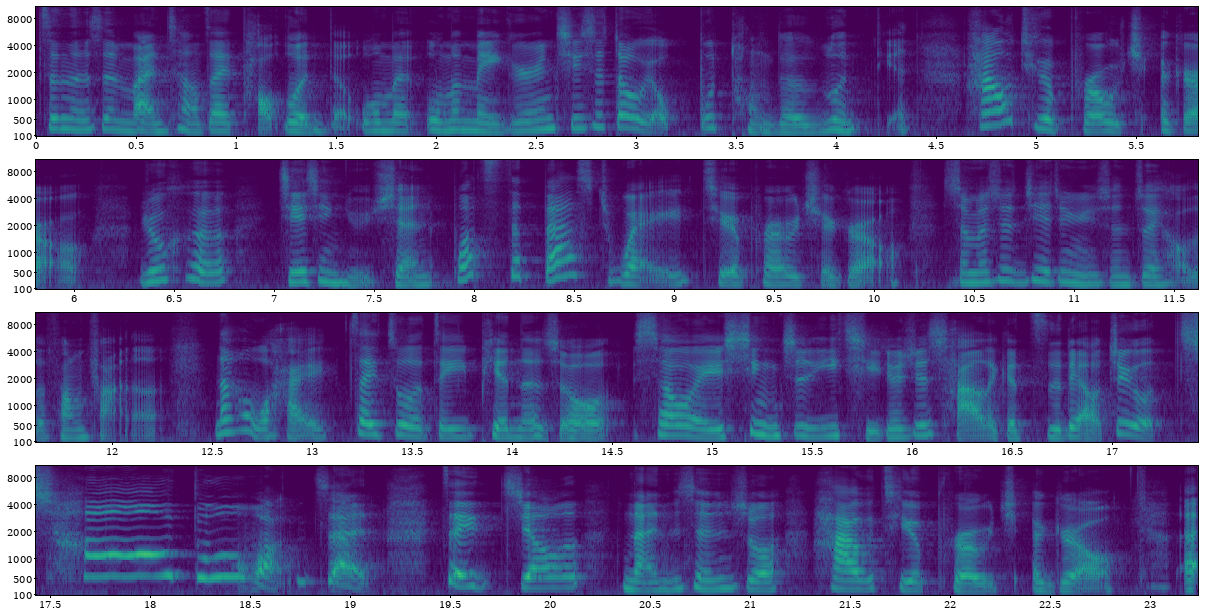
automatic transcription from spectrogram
真的是蛮常在讨论的。我们我们每个人其实都有不同的论点。How to approach a girl？如何接近女生？What's the best way to approach a girl？什么是接近女生最好的方法呢？然后我还在做这一篇的时候，稍微兴致一起就去查了个资料，就有超多网站在教男生说 How to approach a girl？呃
